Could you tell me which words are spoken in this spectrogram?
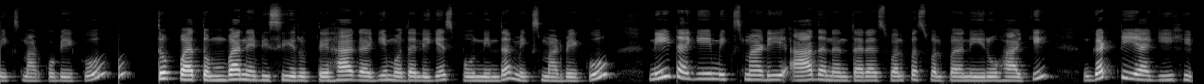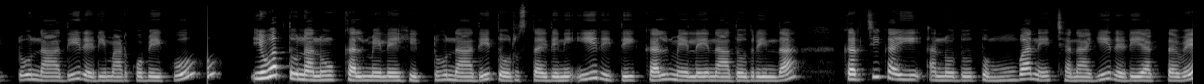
ಮಿಕ್ಸ್ ಮಾಡ್ಕೋಬೇಕು. ತುಪ್ಪ ತುಂಬಾ ಬಿಸಿ ಇರುತ್ತೆ, ಹಾಗಾಗಿ ಮೊದಲಿಗೆ ಸ್ಪೂನಿಂದ ಮಿಕ್ಸ್ ಮಾಡಬೇಕು. ನೀಟಾಗಿ ಮಿಕ್ಸ್ ಮಾಡಿ ಆದ ನಂತರ ಸ್ವಲ್ಪ ಸ್ವಲ್ಪ ನೀರು ಹಾಕಿ ಗಟ್ಟಿಯಾಗಿ ಹಿಟ್ಟು ನಾದಿ ರೆಡಿ ಮಾಡ್ಕೋಬೇಕು. ಇವತ್ತು ನಾನು ಕಲ್ ಮೇಲೆ ಹಿಟ್ಟು ನಾದಿ ತೋರಿಸ್ತಾ ಇದ್ದೀನಿ. ಈ ರೀತಿ ಕಲ್ ಮೇಲೆ ನಾದೋದ್ರಿಂದ ಕರ್ಚಿಕಾಯಿ ಅನ್ನೋದು ತುಂಬಾ ಚೆನ್ನಾಗಿ ರೆಡಿ ಆಗ್ತವೆ.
